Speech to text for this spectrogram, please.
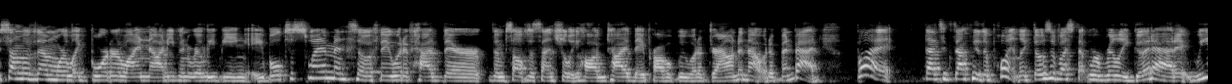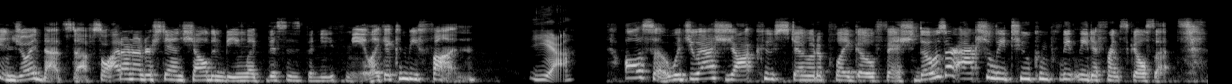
some of them were like borderline not even really being able to swim. And so if they would have had their themselves essentially hogtied they probably would have drowned and that would have been bad. But that's exactly the point. Like those of us that were really good at it we enjoyed that stuff. So i don't understand sheldon being like this is beneath me. Like it can be fun. Yeah also would you ask jacques cousteau to play go fish those are actually two completely different skill sets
